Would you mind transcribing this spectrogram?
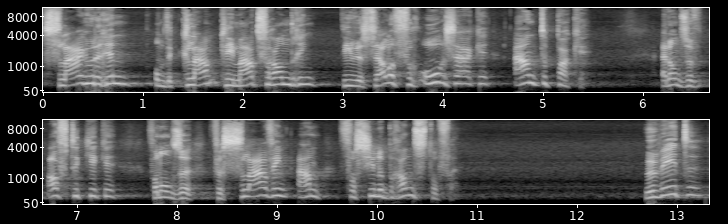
Slagen we erin om de klimaatverandering die we zelf veroorzaken aan te pakken en ons af te kicken van onze verslaving aan fossiele brandstoffen? We weten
